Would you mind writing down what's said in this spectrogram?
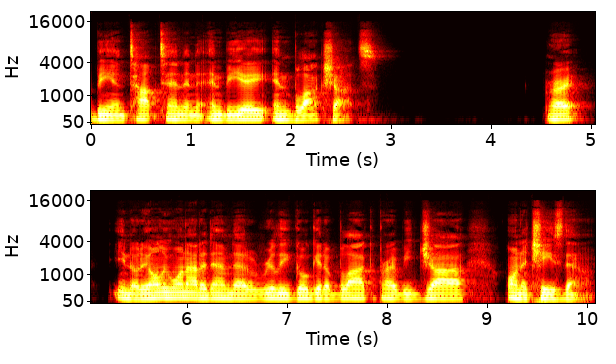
being top 10 in the NBA in block shots right? You know, the only one out of them that would really go get a block probably be Ja on a chase down,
